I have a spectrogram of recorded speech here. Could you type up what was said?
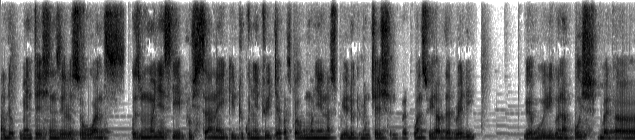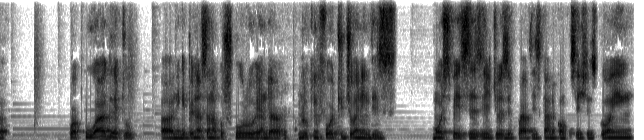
na documentation zile. So once bcause mwenyewe sijaipush sana hii kitu kwenye twitter kwa sababu mwenyewe nasubiria documentation but once we have that ready we are really gonna push. But uh, kwa kuaga tu uh, ningependa sana kushukuru and uh, I'm looking forward to joining these more spaces here tuweze have these kind of conversations going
